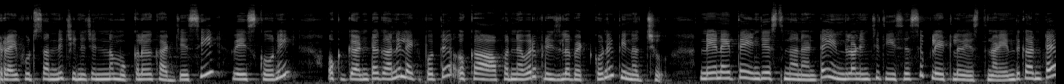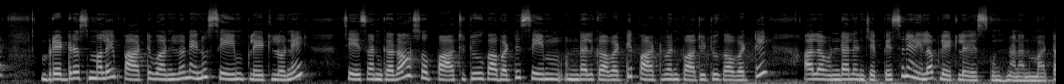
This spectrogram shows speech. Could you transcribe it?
డ్రై ఫ్రూట్స్ అన్ని చిన్న చిన్న ముక్కలుగా కట్ చేసి వేసుకొని ఒక గంట కానీ లేకపోతే ఒక హాఫ్ అన్ అవర్ ఫ్రిడ్జ్లో పెట్టుకొని తినొచ్చు. నేనైతే ఏం చేస్తున్నానంటే ఇందులో నుంచి తీసేసి ప్లేట్లో వేస్తున్నాను. ఎందుకంటే బ్రెడ్ రస్మలై పార్ట్ వన్లో నేను సేమ్ ప్లేట్లోనే చేశాను కదా సో పార్ట్ టూ కాబట్టి సేమ్ ఉండాలి కాబట్టి పార్ట్ వన్ పార్ట్ టూ కాబట్టి అలా ఉండాలని చెప్పేసి నేను ఇలా ప్లేట్లో వేసుకుంటున్నాను అనమాట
